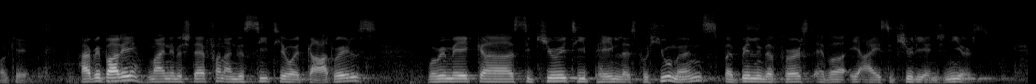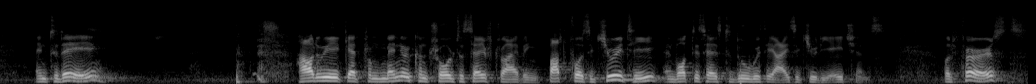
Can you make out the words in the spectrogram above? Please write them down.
Okay. Hi, everybody. My name is Stefan. I'm the CTO at Guardrails, where we make uh, security painless for humans by building the first ever AI security engineers. And today, how do we get from manual control to self-driving, but for security, and what this has to do with AI security agents? But first,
